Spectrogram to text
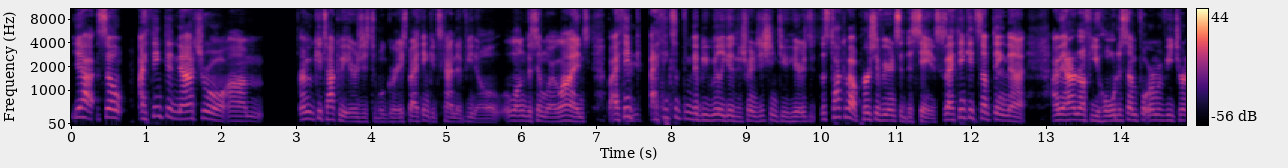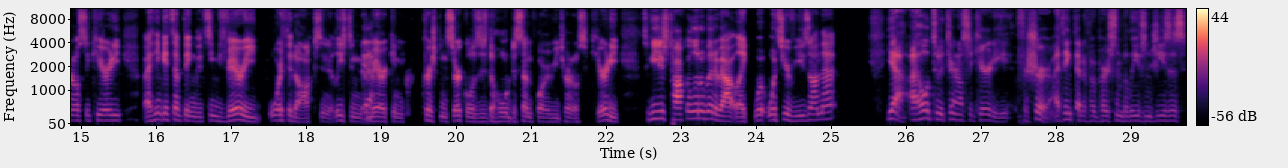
Yeah. So I think the natural um I mean, we could talk about irresistible grace, but I think it's kind of you know along the similar lines. But I think mm-hmm. I think something that'd be really good to transition to here is let's talk about perseverance of the saints because I think it's something that I mean I don't know if you hold to some form of eternal security, but I think it's something that seems very orthodox and at least in yeah. American Christian circles is to hold to some form of eternal security. So can you just talk a little bit about like what, what's your views on that? Yeah, I hold to eternal security for sure. I think that if a person believes in Jesus,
